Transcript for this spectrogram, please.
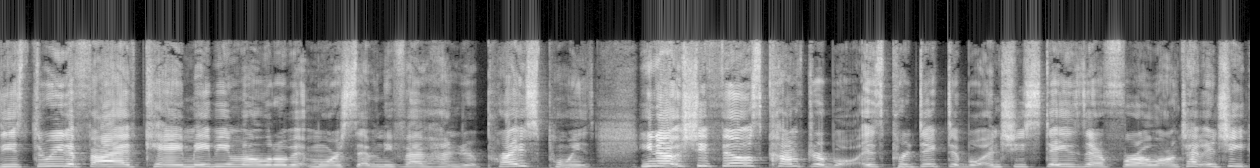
these three to five K, maybe even a little bit more, 7,500 price points, you know, she feels comfortable, it's predictable, and she stays there for a long time. And she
